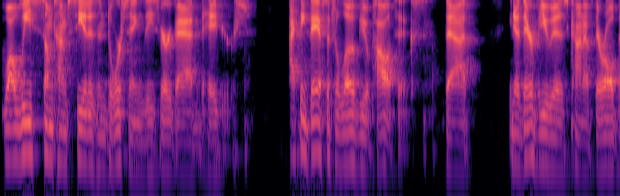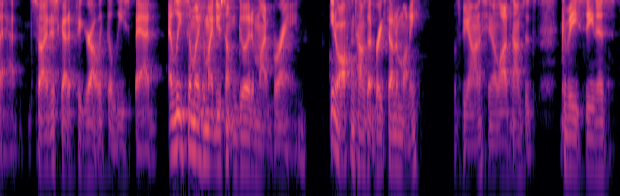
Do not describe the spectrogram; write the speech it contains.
While we sometimes see it as endorsing these very bad behaviors, I think they have such a low view of politics that you know, their view is kind of they're all bad. So I just got to figure out like the least bad, at least somebody who might do something good in my brain. You know, oftentimes that breaks down to money. Let's be honest. You know, a lot of times it can be seen as,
